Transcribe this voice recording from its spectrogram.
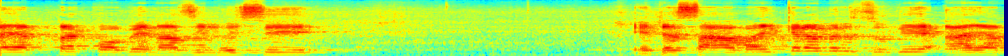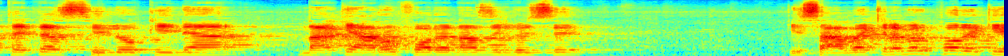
আয়াতটা কবে নাজিল হয়েছে? এটা সাহাবাই কেরামের যুগে আয়াত এটা ছিল কিনা, নাকি আরও পরে নাজিল হয়েছে কি সাহাবাই কেরামের পরে কি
